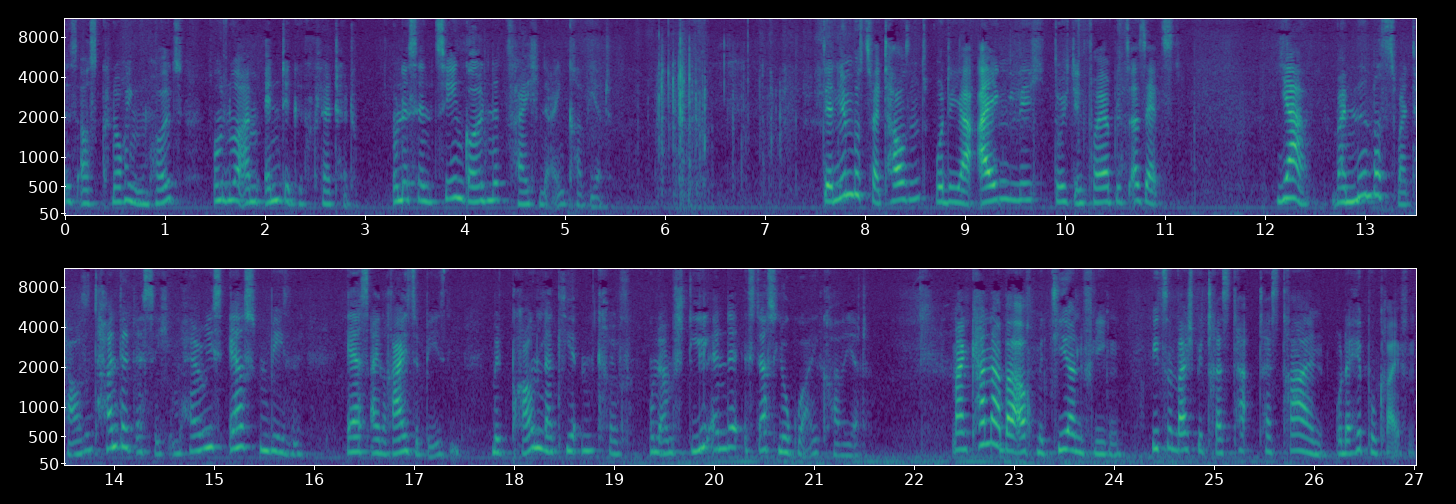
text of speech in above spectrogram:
ist aus knorrigem Holz und nur am Ende geklettert. Und es sind zehn goldene Zeichen eingraviert. Der Nimbus 2000 wurde ja eigentlich durch den Feuerblitz ersetzt. Ja, beim Nimbus 2000 handelt es sich um Harrys ersten Besen. Er ist ein Reisebesen mit braun lackiertem Griff und am Stielende ist das Logo eingraviert. Man kann aber auch mit Tieren fliegen, wie zum Beispiel Testralen oder Hippogreifen.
